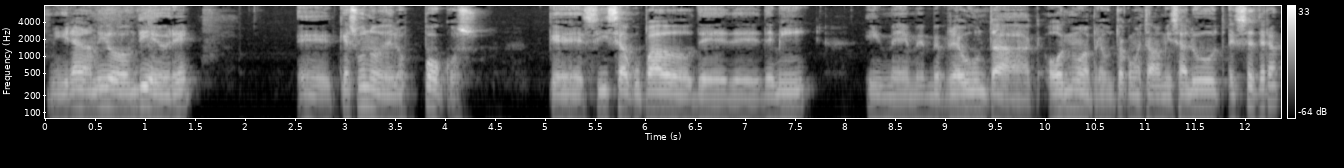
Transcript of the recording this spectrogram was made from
mi gran amigo Don Diebre, eh, que es uno de los pocos que sí se ha ocupado de mí y me, pregunta, hoy mismo me preguntó cómo estaba mi salud, etc.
